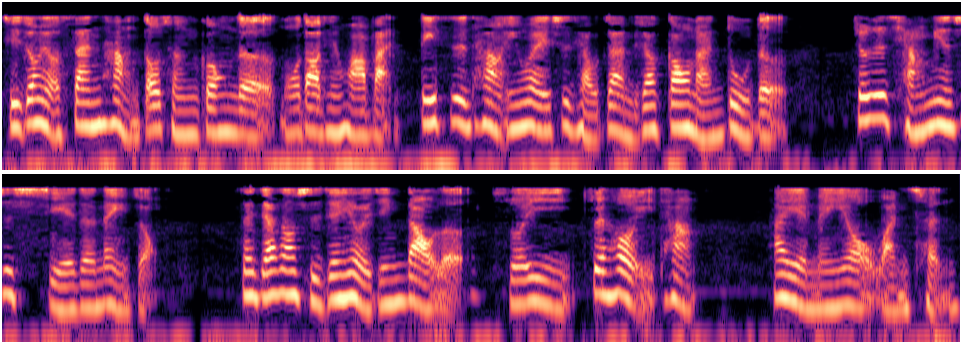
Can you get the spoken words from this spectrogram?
其中有三趟都成功的摸到天花板。第四趟因为是挑战比较高难度的。就是墙面是斜的那种，再加上时间又已经到了，所以最后一趟他也没有完成。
